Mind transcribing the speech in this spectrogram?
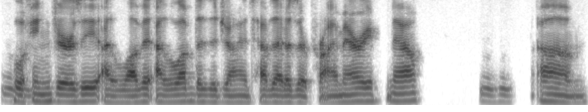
mhm, looking jersey, I love it. I love that the Giants have that as their primary now. mhm. Um,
